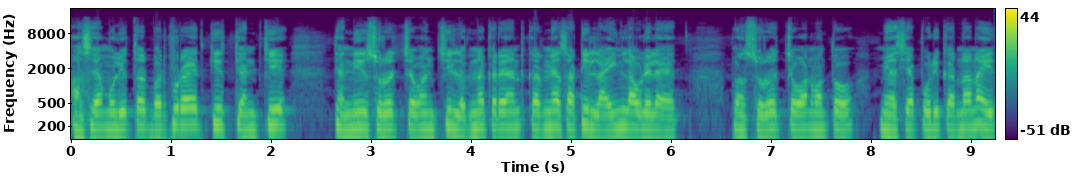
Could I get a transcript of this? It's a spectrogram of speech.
अशा मुली तर भरपूर आहेत की त्यांची त्यांनी सूरज चव्हाणची लग्न करण्या करण्यासाठी लाईन लावलेल्या आहेत. पण सूरज चव्हाण म्हणतो मी अशा पोरी करणार नाहीत.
